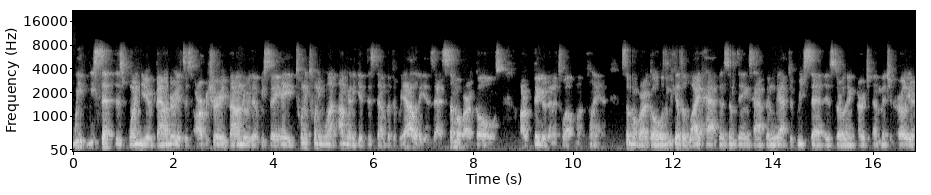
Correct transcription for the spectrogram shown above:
we we set this one year boundary. It's this arbitrary boundary that we say, hey, 2021, I'm going to get this done. But the reality is that some of our goals are bigger than a 12 month plan. Some of our goals, and because of life happens, some things happen. We have to reset, as Sterling uh, mentioned earlier.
